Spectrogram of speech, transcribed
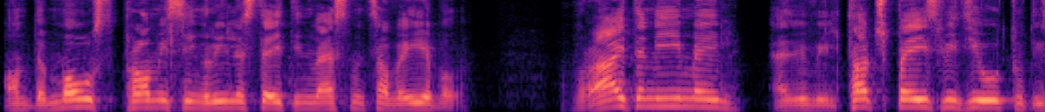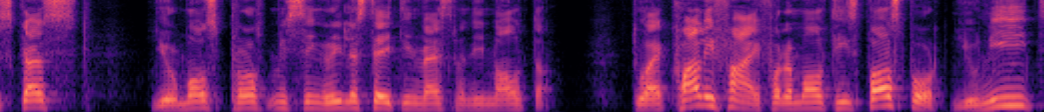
on the most promising real estate investments available. Write an email and we will touch base with you to discuss your most promising real estate investment in Malta. Do I qualify for a Maltese passport? You need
